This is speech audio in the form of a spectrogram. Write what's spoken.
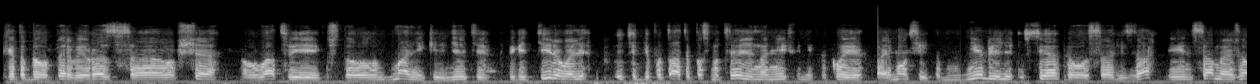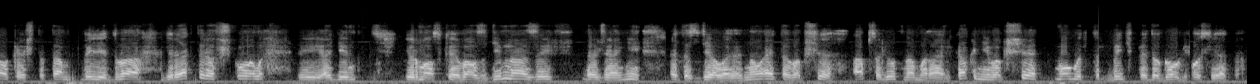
Это был первый раз вообще в Латвии, что маленькие дети пикетировали. Эти депутаты посмотрели на них, никакой эмоций там не были. Все голосовали за. И самое жалкое, что там были два директора школы и один Юрмалская валза гимназии. Даже они это сделали. Но это вообще абсолютно мораль. Как они вообще могут быть педагоги после этого?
